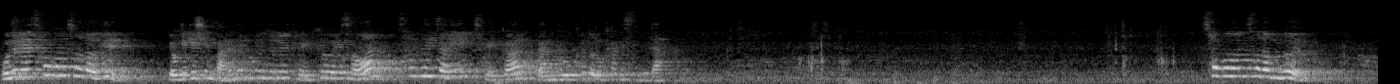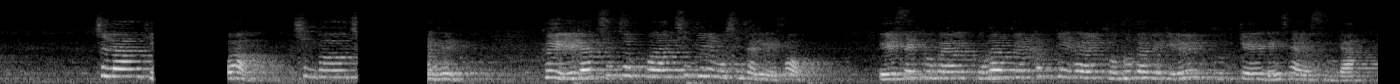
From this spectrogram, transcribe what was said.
오늘의 성혼선언은 여기 계신 많은 분들을 대표해서 사회자인 제가 낭독하도록 하겠습니다. 성혼선언문 신랑 김과 신부 는그 일간 친척과 친구를 모신 자리에서 일생 동안 보람을 함께할 부부가 되기를 굳게 맹세하였습니다.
